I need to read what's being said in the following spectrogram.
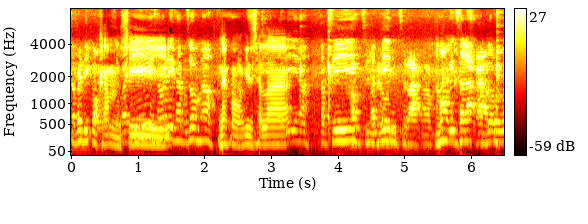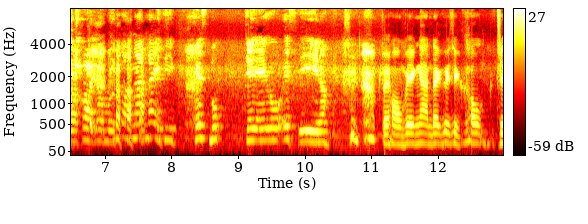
สบายดีก่อนคำซีสวัสดีท่านผู้ชมเนาะนักห้องอิสระสวัสดีเนาะทับซีบับันนดิดินนสระครับห้องอิสระคครัรับบมือก็หน้ามือติดต่องานได้ที่ Facebook J A O S E เนาะไปห้องเพลงงานได้คือจะเขาจะ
